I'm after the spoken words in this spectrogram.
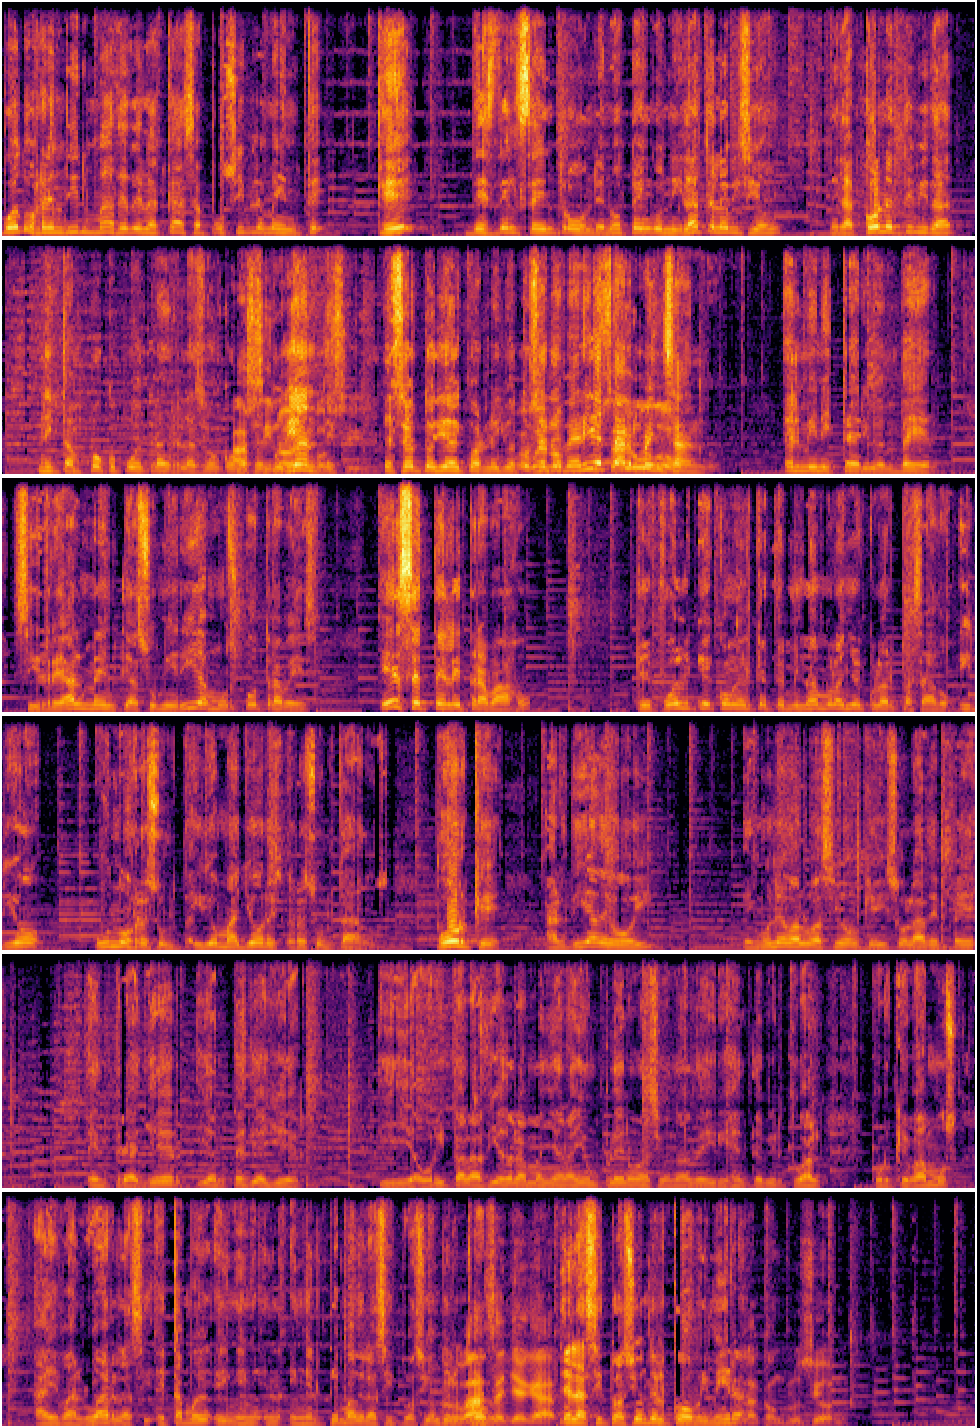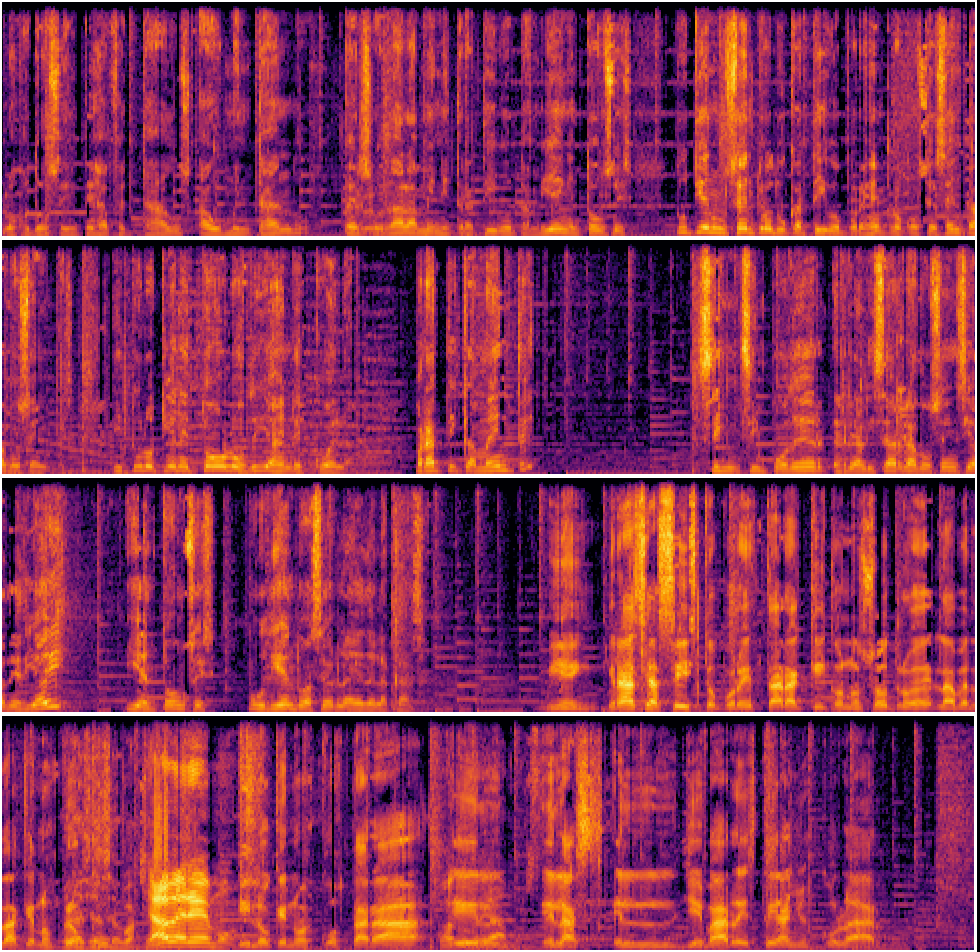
puedo rendir más desde la casa posiblemente que desde el centro donde no tengo ni la televisión, ni la conectividad, ni tampoco puedo entrar en relación con los estudiantes, excepto el día del cuarnillo. Entonces debería estar pensando el ministerio en ver si realmente asumiríamos otra vez ese teletrabajo que fue el que con el que terminamos el año escolar pasado y dio unos resultados y dio mayores resultados. Porque al día de hoy, en una evaluación que hizo la ADP entre ayer y antes de ayer, y ahorita a las 10 de la mañana hay un pleno nacional de dirigente virtual porque vamos a evaluar, estamos en, el tema de la situación del COVID. llegar. De la situación del COVID, mira. La conclusión. Los docentes afectados, aumentando, personal administrativo también. Entonces, tú tienes un centro educativo, por ejemplo, con 60 docentes, y tú lo tienes todos los días en la escuela. Prácticamente sin, sin poder realizar la docencia desde ahí, y entonces pudiendo hacerla desde la casa. Bien, gracias Sisto por estar aquí con nosotros. Eh, La verdad que nos preocupa. Ya veremos. Y lo que nos costará el, el, el llevar este año escolar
